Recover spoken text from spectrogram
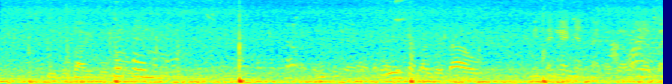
Dito ba ito? Galing talaga daw. Minsan ganyan talaga. Wala pa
